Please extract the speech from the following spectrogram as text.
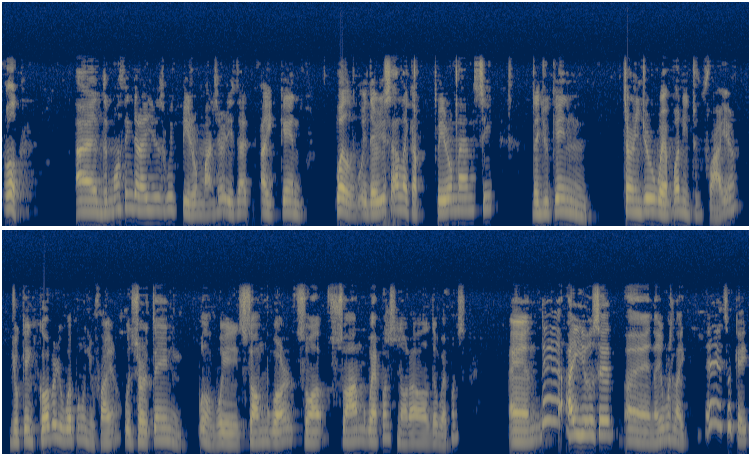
well uh, the most thing that i use with pyromancer is that i can well there is a like a pyromancy that you can turn your weapon into fire you can cover your weapon with your fire with certain well with some words so, some weapons not all the weapons. And eh, i use it and i was like eh, it's okay.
